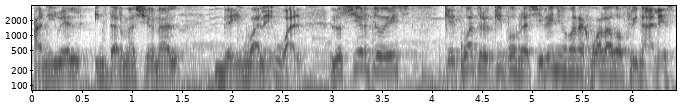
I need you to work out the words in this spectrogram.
a nivel internacional de igual a igual. Lo cierto es que cuatro equipos brasileños van a jugar las dos finales.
